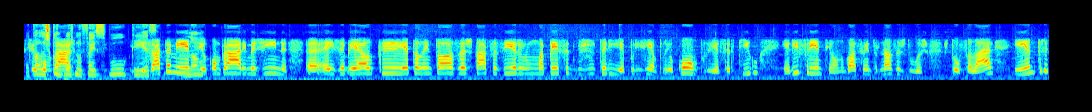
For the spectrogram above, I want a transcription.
Se Aquelas comprar- compras no Facebook e esse- Exatamente, não- se eu comprar, imagine, a Isabel que é talentosa está a fazer uma peça de bijutaria, por exemplo, eu compro-lhe esse artigo, é diferente, é um negócio entre nós as duas. Estou a falar entre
